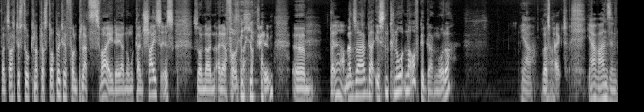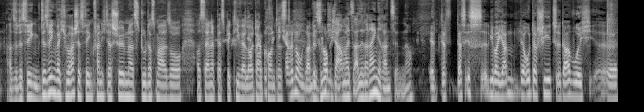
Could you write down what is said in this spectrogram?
was sagtest du, knapp das Doppelte von Platz zwei, der ja nun kein Scheiß ist, sondern ein erfolgreicher Film, ähm, dann ja. kann man sagen, da ist ein Knoten aufgegangen, oder? Ja. Respekt. Ja, Wahnsinn. Also deswegen, deswegen war ich überrascht, deswegen fand ich das schön, dass du das mal so aus deiner Perspektive erläutern ja, konntest, dran, wieso die damals alle da reingerannt sind. Ne? Äh, das, das ist, lieber Jan, der Unterschied, äh, da wo ich äh,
